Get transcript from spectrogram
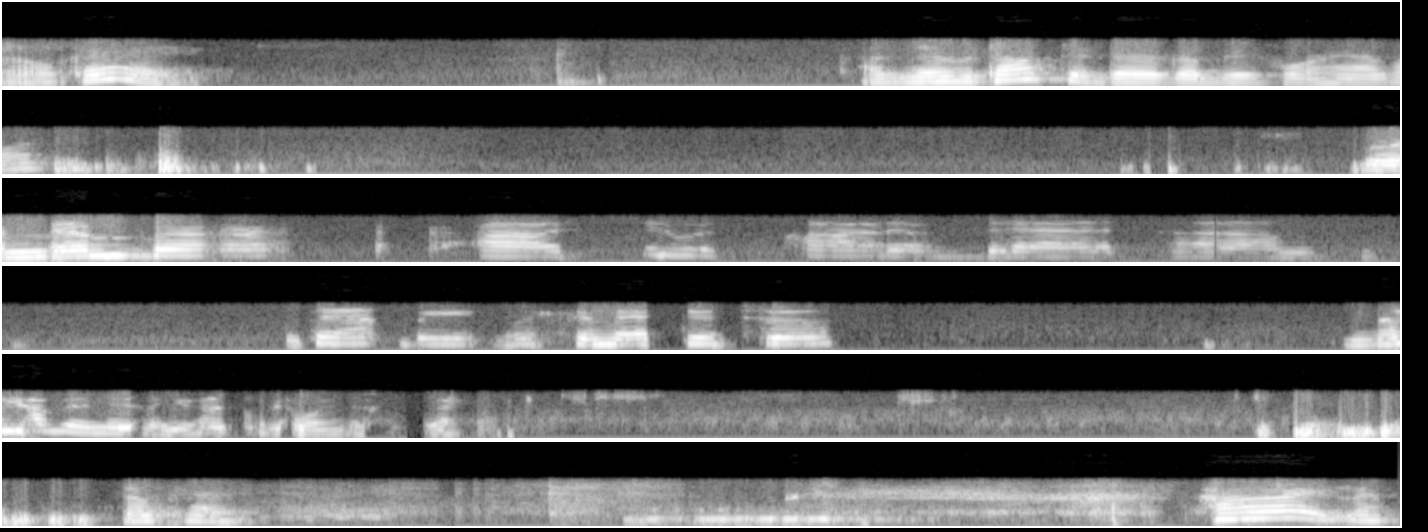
Okay. I've never talked to Durga before, have I? Remember, uh, she was part of that um, that we, we connected to. No, you haven't. You have to go in this way. Okay. All right, let's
